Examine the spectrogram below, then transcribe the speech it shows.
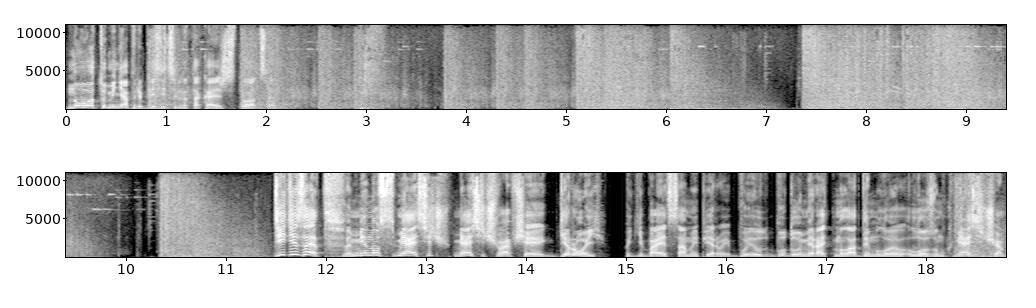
Ну вот у меня приблизительно такая же ситуация. DDZ, минус Мясич. Мясич вообще герой. Погибает самый первый. Буду, буду умирать молодым, лозунг Мясича.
